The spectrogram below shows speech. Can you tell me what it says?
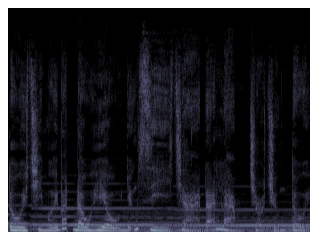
Tôi chỉ mới bắt đầu hiểu những gì cha đã làm cho chúng tôi.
